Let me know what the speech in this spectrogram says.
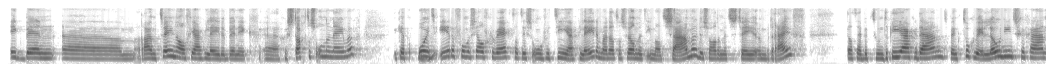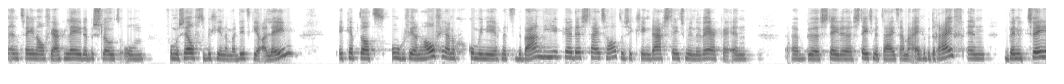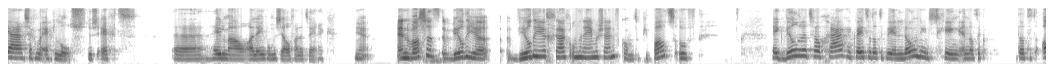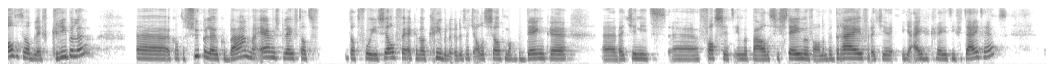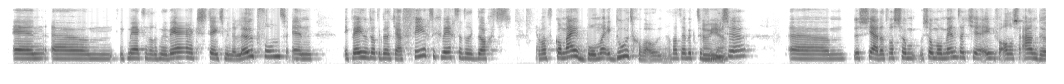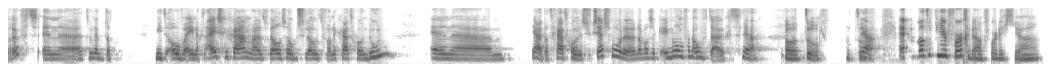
Ik ben ehm, ruim 2,5 jaar geleden ben ik eh, gestart als ondernemer. Ik heb ooit eerder voor mezelf gewerkt, dat is ongeveer 10 jaar geleden, maar dat was wel met iemand samen. Dus we hadden met z'n tweeën een bedrijf. Dat heb ik toen drie jaar gedaan. Toen ben ik toch weer in loondienst gegaan en 2,5 jaar geleden besloten om voor mezelf te beginnen, maar dit keer alleen. Ik heb dat ongeveer een half jaar nog gecombineerd met de baan die ik eh, destijds had. Dus ik ging daar steeds minder werken en uh, besteedde steeds meer tijd aan mijn eigen bedrijf. En ik ben nu twee jaar zeg maar echt los. Dus echt helemaal alleen voor mezelf aan het werk. Ja. En was het, wilde je, wilde je graag ondernemer zijn of kwam het op je pad? Of... Ik wilde het wel graag. Ik weet wel dat ik weer in loondienst ging en dat, ik, dat het altijd wel bleef kriebelen. Uh, ik had een superleuke baan, maar ergens bleef dat, dat voor jezelf werken wel kriebelen. Dus dat je alles zelf mag bedenken, uh, dat je niet uh, vastzit in bepaalde systemen van een bedrijf, dat je je eigen creativiteit hebt. En um, ik merkte dat ik mijn werk steeds minder leuk vond. En ik weet ook dat ik dat jaar 40 werd en dat ik dacht, ja, wat kan mij het bommen? Ik doe het gewoon. Wat heb ik te Oh, ja. verliezen? Ehm, dus ja, dat was zo'n zo moment dat je even alles aandurft. En uh, toen heb ik dat niet over één nacht ijs gegaan, maar het is wel zo besloten van ik ga het gewoon doen. En uh, ja, dat gaat gewoon een succes worden. Daar was ik enorm van overtuigd. Ja. Oh, tof. Wat tof. Ja. En wat heb je hiervoor gedaan voordat je...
